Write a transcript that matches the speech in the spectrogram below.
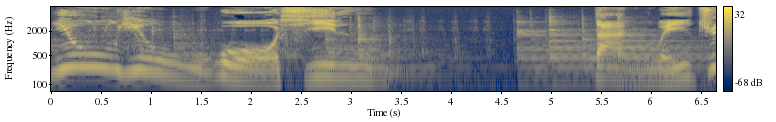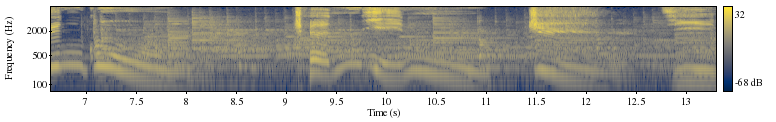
悠悠我心。但为君故。沉吟至今，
